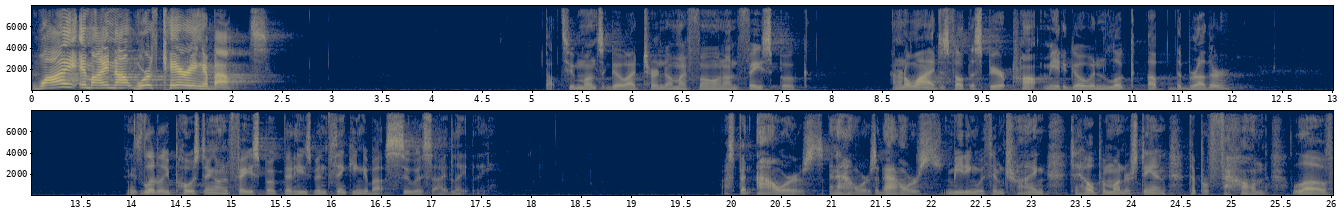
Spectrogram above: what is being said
Why am I not worth caring about? About two months ago, I turned on my phone on Facebook I don't know why, I just felt the Spirit prompt me to go and look up the brother. He's literally posting on Facebook that he's been thinking about suicide lately. I spent hours and hours and hours meeting with him, trying to help him understand the profound love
